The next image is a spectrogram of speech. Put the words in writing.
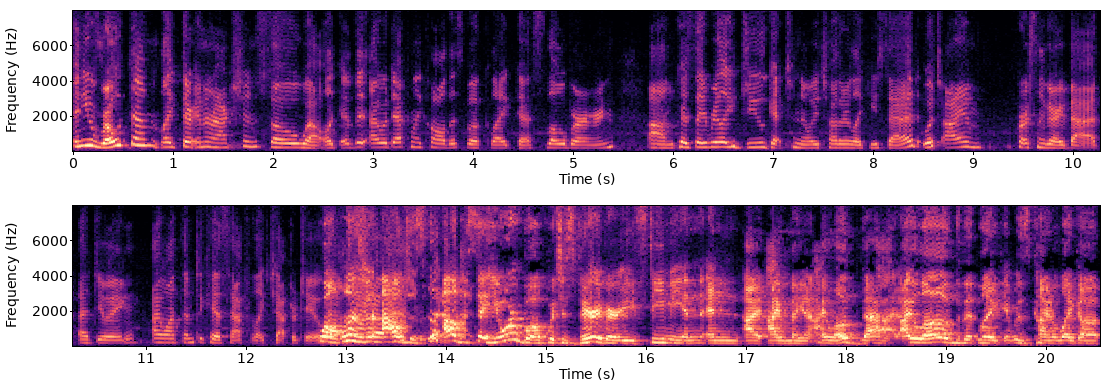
and you wrote them like their interaction so well like i would definitely call this book like a slow burn um because they really do get to know each other like you said which i am personally very bad at doing. I want them to kiss after like chapter two. Well, so, I'll just I'll just say your book, which is very very steamy, and and I I mean I love that. I loved that like it was kind of like a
